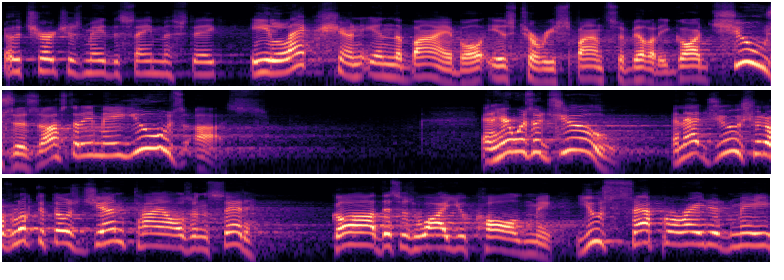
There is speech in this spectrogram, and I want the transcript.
You know, the church has made the same mistake. Election in the Bible is to responsibility. God chooses us that He may use us. And here was a Jew, and that Jew should have looked at those Gentiles and said, God, this is why you called me. You separated me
